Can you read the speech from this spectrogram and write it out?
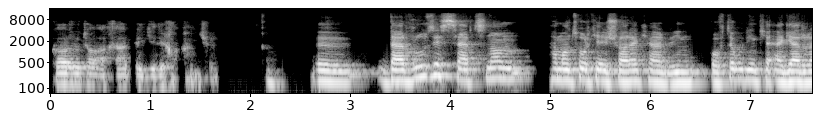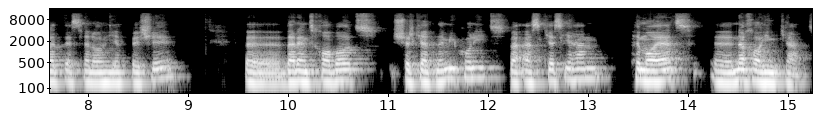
کار رو تا آخر بگیری خواهم کرد. در روز ثبتنام همانطور که اشاره کردین گفته بودین که اگر رد صلاحیت بشه در انتخابات شرکت نمی کنید و از کسی هم حمایت نخواهیم کرد.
